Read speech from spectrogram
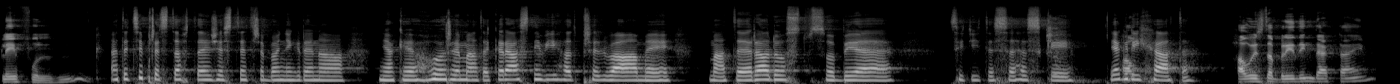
playful. hmm? A teď si představte, že jste třeba někde na nějaké hoře, máte krásný výhled před vámi, máte radost v sobě, cítíte se hezky. Jak How- dýcháte? How is the breathing that time?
